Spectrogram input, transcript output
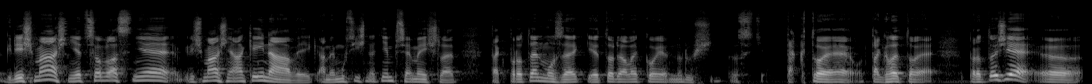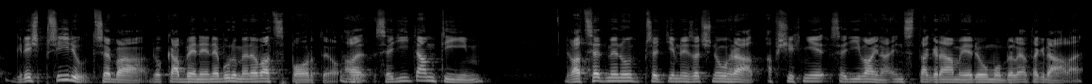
když máš něco vlastně, když máš nějaký návyk a nemusíš nad tím přemýšlet, tak pro ten mozek je to daleko jednodušší prostě. Tak to je, jo, takhle to je. Protože e, když přijdu třeba do kabiny, nebudu jmenovat sport, jo, ale sedí tam tým, 20 minut předtím, než začnou hrát a všichni se dívají na Instagram, jedou mobily a tak dále.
